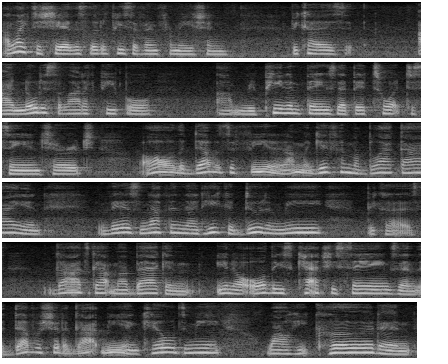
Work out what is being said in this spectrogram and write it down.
I like to share this little piece of information because I notice a lot of people um, repeating things that they're taught to say in church. Oh, the devil's defeated. I'm going to give him a black eye, and there's nothing that he could do to me because God's got my back, and you know, all these catchy sayings, and the devil should have got me and killed me while he could, and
